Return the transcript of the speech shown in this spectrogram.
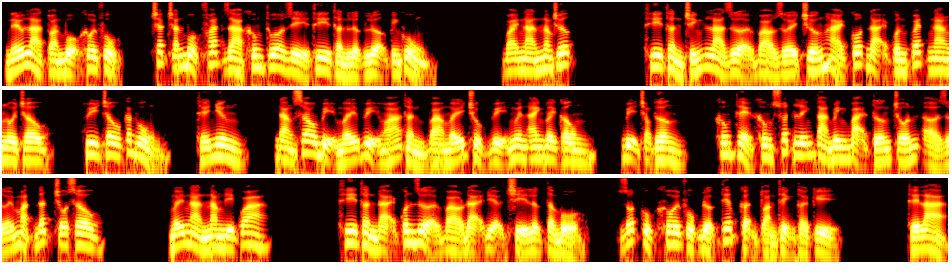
Nếu là toàn bộ khôi phục chắc chắn buộc phát ra không thua gì thi thần lực lượng kinh khủng. Vài ngàn năm trước thi thần chính là dựa vào dưới trướng hải cốt đại quân quét ngang lôi châu, huy châu các vùng, thế nhưng, đằng sau bị mấy vị hóa thần và mấy chục vị nguyên anh vây công, bị trọng thương, không thể không xuất lĩnh tàn binh bại tướng trốn ở dưới mặt đất chỗ sâu. Mấy ngàn năm đi qua, thi thần đại quân dựa vào đại địa chỉ lực tầm bổ, rốt cục khôi phục được tiếp cận toàn thịnh thời kỳ. Thế là,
